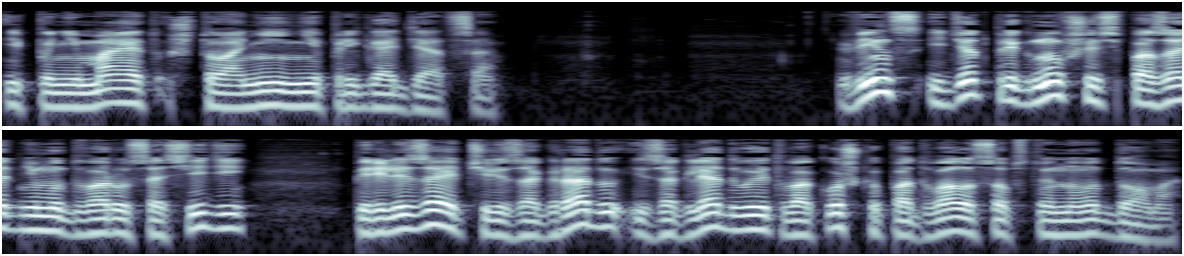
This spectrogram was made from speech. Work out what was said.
и понимает, что они не пригодятся. Винс идет, пригнувшись по заднему двору соседей, перелезает через ограду и заглядывает в окошко подвала собственного дома.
